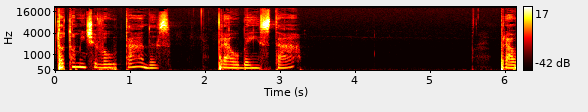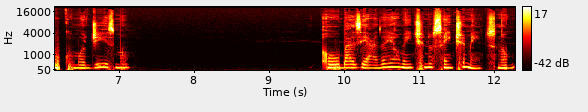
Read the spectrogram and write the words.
totalmente voltadas para o bem-estar, para o comodismo, ou baseada realmente nos sentimentos, no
